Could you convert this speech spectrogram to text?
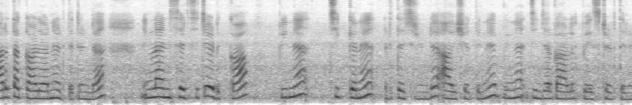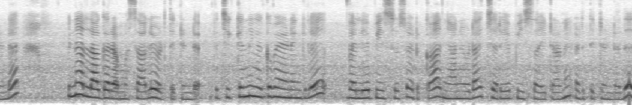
ആറ് തക്കാളിയാണ് എടുത്തിട്ടുണ്ട്. നിങ്ങളനുസരിച്ചിട്ട് എടുക്കുക പിന്നെ ചിക്കന് എടുത്ത് വെച്ചിട്ടുണ്ട് ആവശ്യത്തിന്. പിന്നെ ജിഞ്ചർ ഗാർലിക് പേസ്റ്റ് എടുത്തിട്ടുണ്ട്. പിന്നെ എല്ലാ ഗരം മസാലയും എടുത്തിട്ടുണ്ട്. അപ്പോൾ ചിക്കൻ നിങ്ങൾക്ക് വേണമെങ്കിൽ വലിയ പീസസ് എടുക്കുക ഞാനിവിടെ ചെറിയ പീസായിട്ടാണ് എടുത്തിട്ടുള്ളത്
